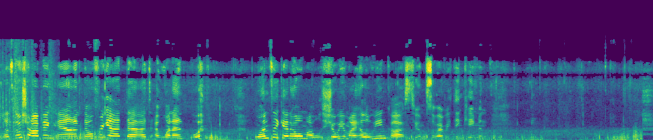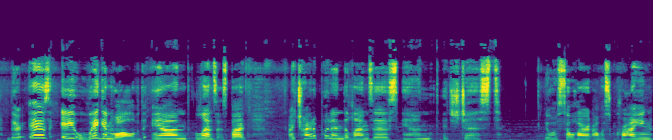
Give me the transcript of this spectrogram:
Okay, let's go shopping and don't forget that I want to once I get home I will show you my Halloween costume. So everything came in. There is a wig involved and lenses but I try to put in the lenses and it's just it was so hard. I was crying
